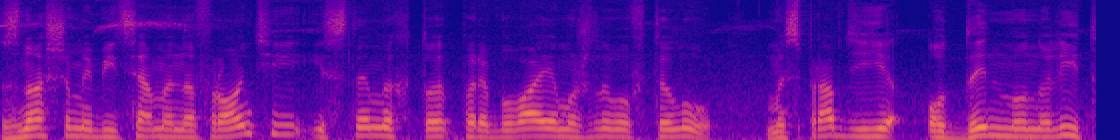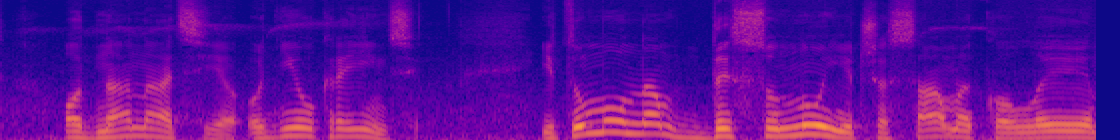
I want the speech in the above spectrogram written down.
з нашими бійцями на фронті і з тими, хто перебуває, можливо, в тилу. Ми справді є один моноліт, одна нація, одні українці. І тому нам дисонує часами, коли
